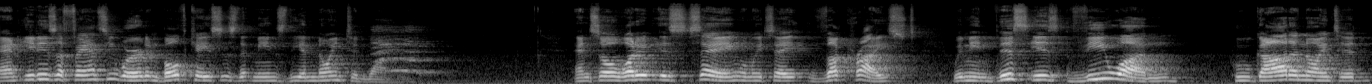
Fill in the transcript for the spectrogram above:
And it is a fancy word in both cases that means the anointed one. And so, what it is saying when we say the Christ, we mean this is the one who God anointed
